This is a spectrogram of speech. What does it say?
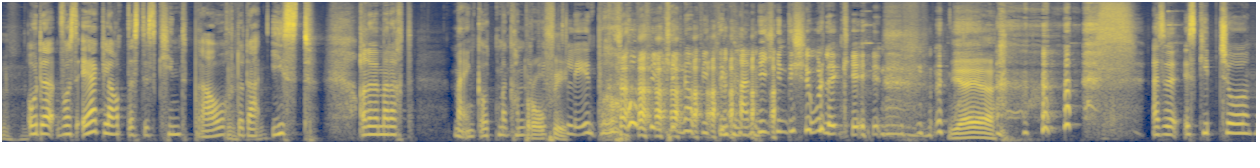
Mhm. Oder was er glaubt, dass das Kind braucht oder mhm. ist. Oder wenn man dachte, mein Gott, man kann Profi. Lesen. Profi, genau, bitte kann ich in die Schule gehen. Ja, ja. Also es gibt schon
